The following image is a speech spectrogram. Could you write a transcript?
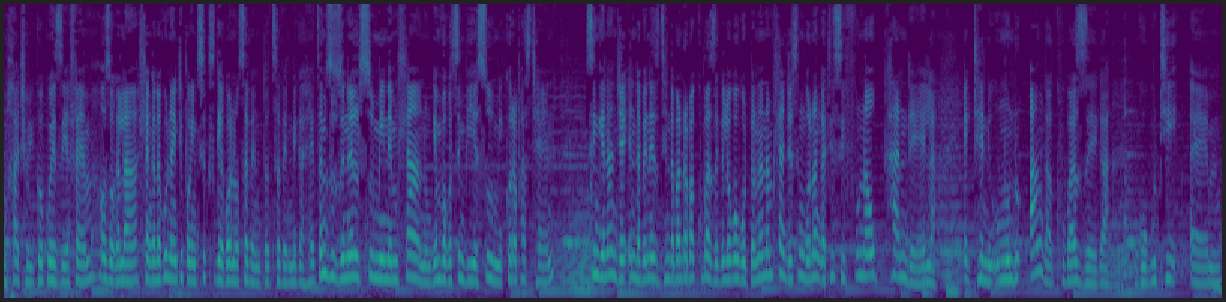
mhatsho ikokwezi fm ozokala hlangana ku-90.6 kuya kwano-7.7 megahertz. Emzuzwini elisumi nemhlanu ngemva kwesimbi yesumi kora past 10 singena nje endabeni ezithinda abantu abakhubazekile kodwana namhlanje singibona ngathi sifuna ukukhandela ekutheni umuntu angakhubazeka ngokuthi um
